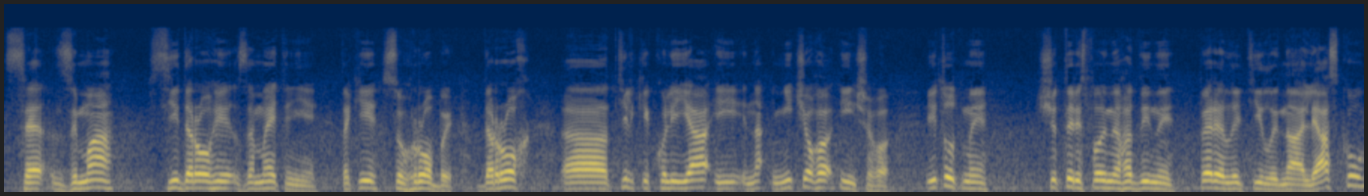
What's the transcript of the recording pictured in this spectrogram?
Це зима, всі дороги заметені, такі сугроби. Дорог тільки колія і нічого іншого. І тут ми 4,5 години перелетіли на Аляску,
